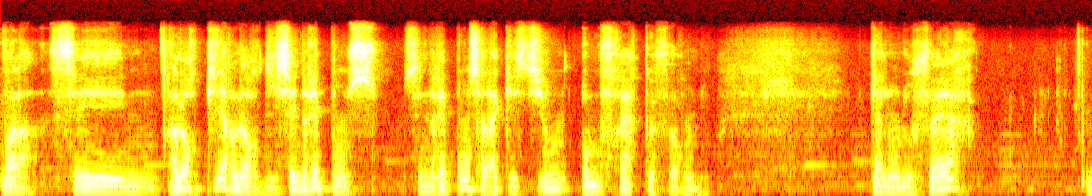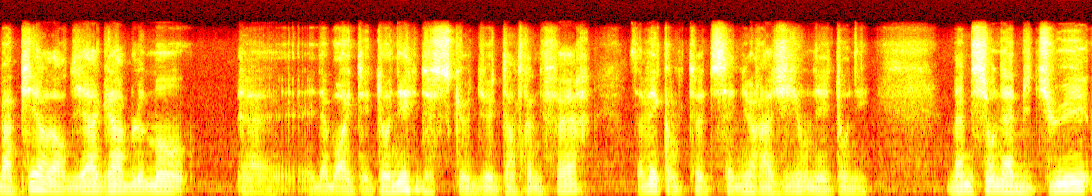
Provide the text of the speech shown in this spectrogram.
voilà, c'est. Alors Pierre leur dit, c'est une réponse. C'est une réponse à la question Homme frère, que ferons-nous? Qu'allons-nous faire? Bah, Pierre leur dit agréablement euh, d'abord été étonné de ce que Dieu est en train de faire. Vous savez, quand le Seigneur agit, on est étonné. Même si on est habitué,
